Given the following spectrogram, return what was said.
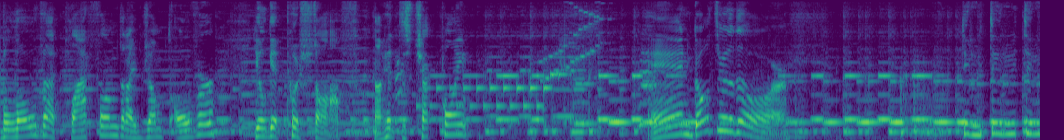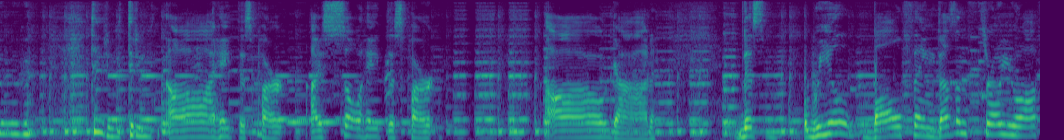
below that platform that I jumped over, you'll get pushed off. Now hit this checkpoint and go through the door. Oh, I hate this part. I so hate this part. Oh god. This wheel ball thing doesn't throw you off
